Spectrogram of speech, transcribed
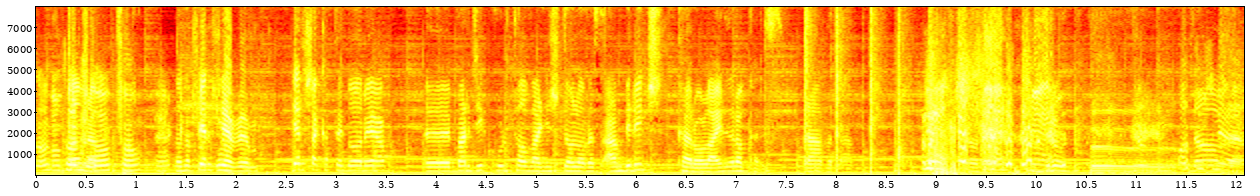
No, No to, Dobra. to co? Jak? No to pierwsza, nie wiem. pierwsza kategoria, y, bardziej kultowa niż Dolores Umbridge, Caroline Rockers. Brawa mnie. Drugi, Otóż nie.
